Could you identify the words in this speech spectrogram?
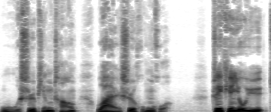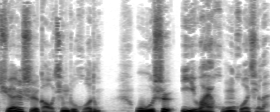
午市平常，晚市红火。这天由于全市搞庆祝活动。午市意外红火起来，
